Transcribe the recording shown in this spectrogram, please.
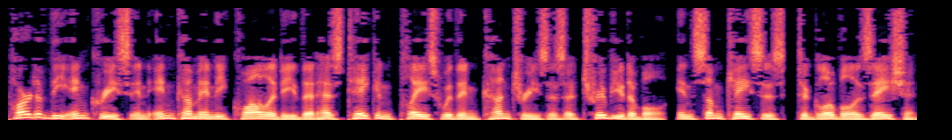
Part of the increase in income inequality that has taken place within countries is attributable, in some cases, to globalization.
